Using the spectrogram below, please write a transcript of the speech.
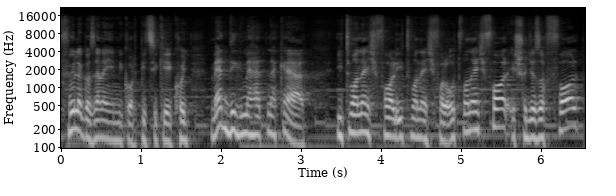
főleg az elején, mikor picikék, hogy meddig mehetnek el, itt van egy fal, itt van egy fal, ott van egy fal, és hogy az a fal,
